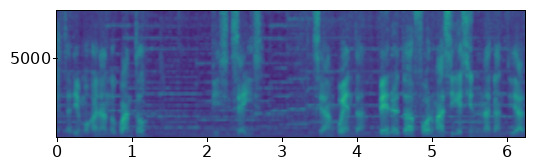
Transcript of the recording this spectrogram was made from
Estaríamos ganando cuánto? 16. Se dan cuenta. Pero de todas formas sigue siendo una cantidad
